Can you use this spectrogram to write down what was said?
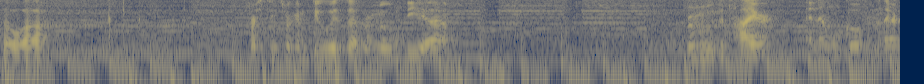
So uh, first things we're gonna do is uh, remove the uh, remove the tire, and then we'll go from there.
